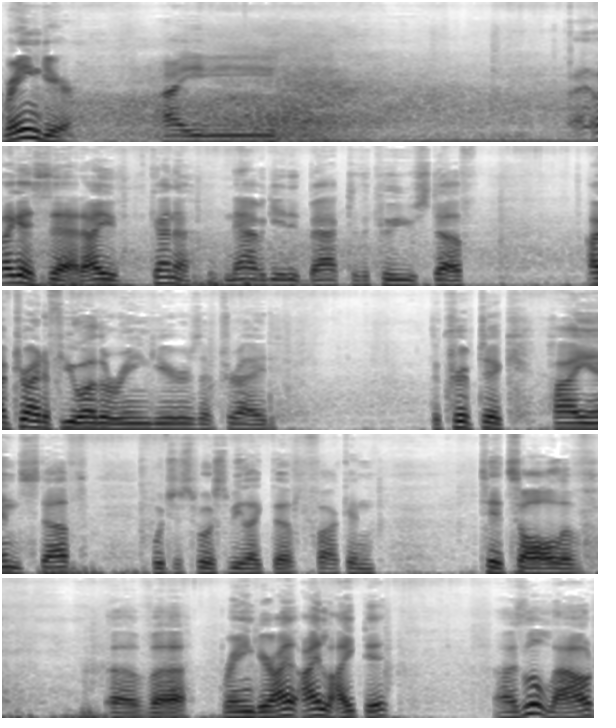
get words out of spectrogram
rain gear. I, like I said, I've kind of navigated back to the Kuiu stuff. I've tried a few other rain gears. I've tried the Kryptek high end stuff, which is supposed to be like the fucking tits all of of uh, rain gear. I, I liked it. Uh, it was a little loud,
